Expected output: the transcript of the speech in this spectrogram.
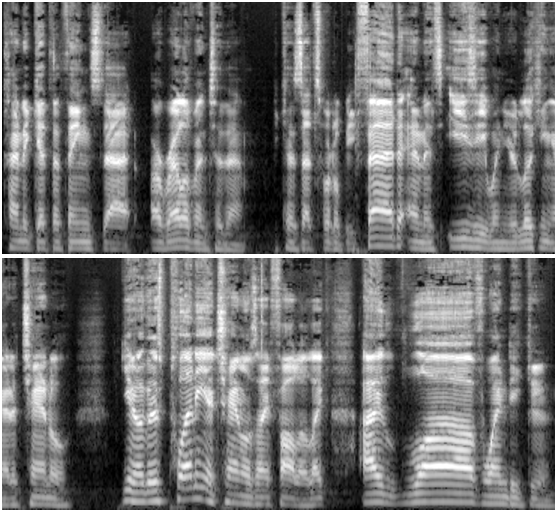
kind of get the things that are relevant to them because that's what'll be fed and it's easy when you're looking at a channel. You know, there's plenty of channels I follow. Like I love Wendigoon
